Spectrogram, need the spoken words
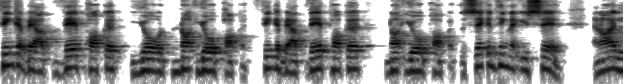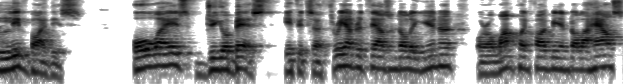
think about their pocket, your not your pocket. Think about their pocket, not your pocket. The second thing that you said, and I live by this, always do your best. If it's a $300,000 unit or a $1.5 million house,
